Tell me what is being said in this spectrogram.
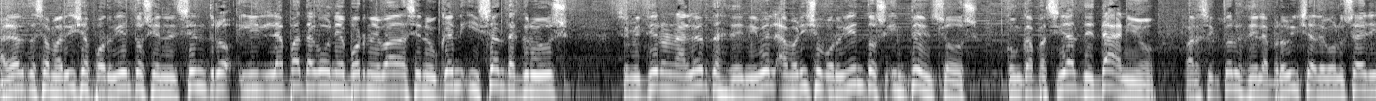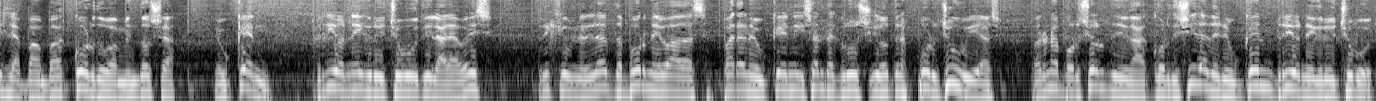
Alertas amarillas por vientos en el centro y la Patagonia por nevadas en Neuquén y Santa Cruz. Se metieron alertas de nivel amarillo por vientos intensos con capacidad de daño para sectores de la provincia de Buenos Aires, La Pampa, Córdoba, Mendoza, Neuquén, Río Negro y Chubut. Y a la vez rige una alerta por nevadas para Neuquén y Santa Cruz y otras por lluvias para una porción de la cordillera de Neuquén, Río Negro y Chubut.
